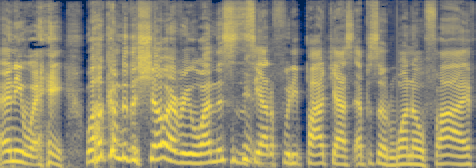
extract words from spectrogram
Anyway, welcome to the show, everyone. This is the Seattle Foodie Podcast, episode 105.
